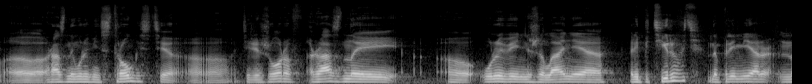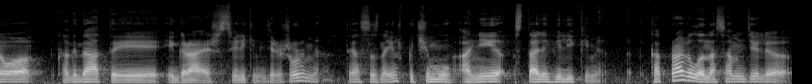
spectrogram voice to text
э, разный уровень строгости э, дирижеров, разный э, уровень желания репетировать, например, но когда ты играешь с великими дирижерами, ты осознаешь, почему они стали великими. Как правило, на самом деле,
